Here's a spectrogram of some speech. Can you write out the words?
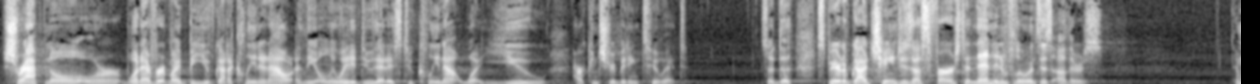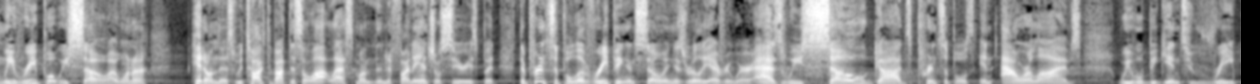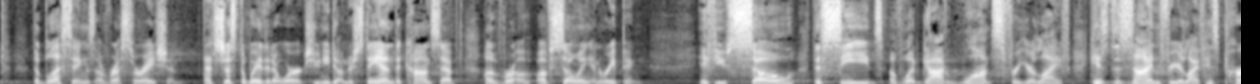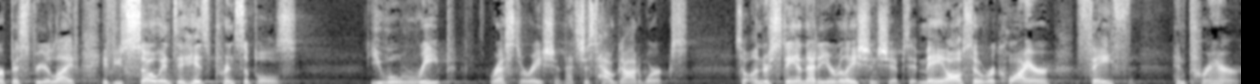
Shrapnel or whatever it might be, you've got to clean it out. And the only way to do that is to clean out what you are contributing to it. So the Spirit of God changes us first and then influences others. And we reap what we sow. I want to hit on this. We talked about this a lot last month in the financial series, but the principle of reaping and sowing is really everywhere. As we sow God's principles in our lives, we will begin to reap the blessings of restoration. That's just the way that it works. You need to understand the concept of, of sowing and reaping. If you sow the seeds of what God wants for your life, His design for your life, His purpose for your life, if you sow into His principles, you will reap restoration. That's just how God works. So understand that in your relationships. It may also require faith and prayer.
